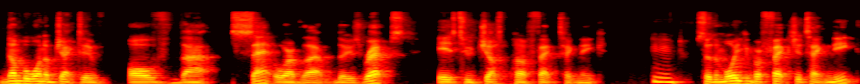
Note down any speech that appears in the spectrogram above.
number one objective of that set or of that those reps is to just perfect technique. Mm. So the more you can perfect your technique,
